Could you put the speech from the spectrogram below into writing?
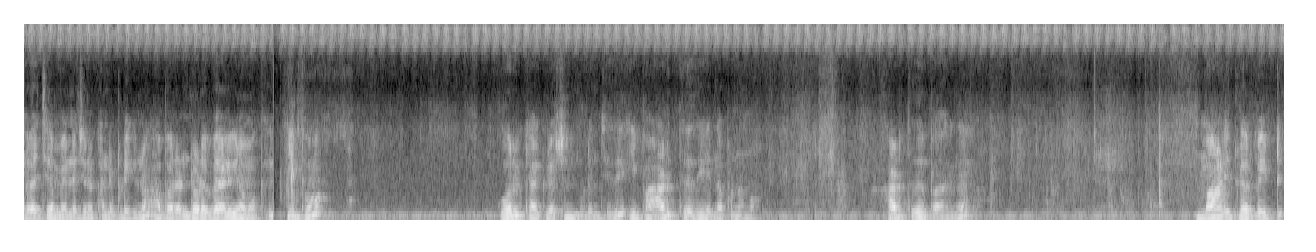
வச்சு நம்ம என்ன செய்யணும்? கண்டுபிடிக்கணும். அப்போ ரெண்டோட வேல்யூ நமக்கு இப்போ ஒரு கால்குலேஷன் முடிஞ்சது. இப்போ அடுத்தது என்ன பண்ணணும்? அடுத்தது பாருங்கள் molecular weight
